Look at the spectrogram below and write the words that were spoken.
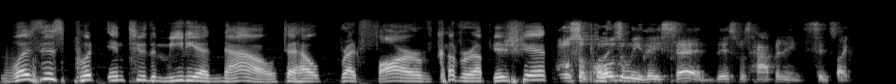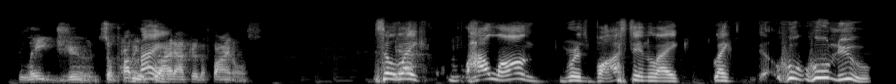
Was this put into the media now to help Brett Favre cover up his shit? Well, supposedly they said this was happening since like late June, so probably Right. right, after the finals. So Yeah. like how long was Boston like like who who knew?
